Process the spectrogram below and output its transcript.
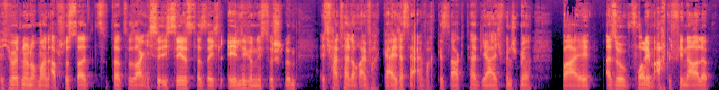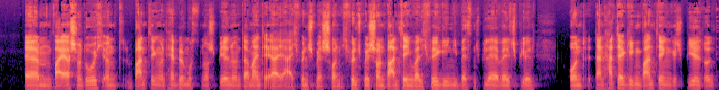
Ich wollte nur noch mal einen Abschluss dazu, dazu sagen. Ich, ich sehe das tatsächlich ähnlich und nicht so schlimm. Ich fand halt auch einfach geil, dass er einfach gesagt hat, ja, ich wünsche mir bei, also vor dem Achtelfinale, ähm, war er schon durch und Bunting und Hempel mussten noch spielen und da meinte er, ja, ich wünsche mir schon, ich wünsche mir schon Bunting, weil ich will gegen die besten Spieler der Welt spielen. Und dann hat er gegen Bunting gespielt und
